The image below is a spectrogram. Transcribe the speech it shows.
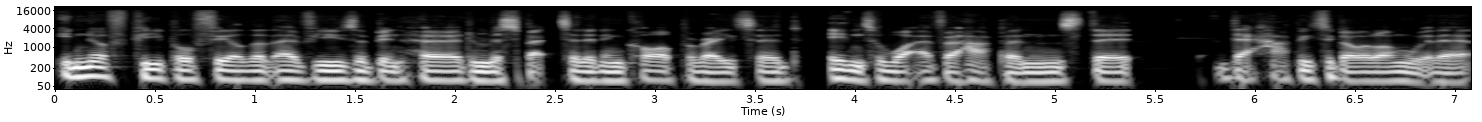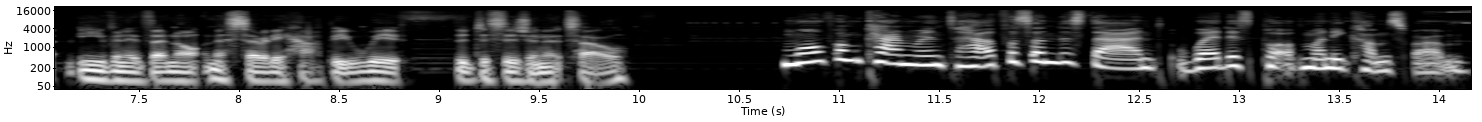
enough people feel that their views have been heard and respected and incorporated into whatever happens that they're happy to go along with it, even if they're not necessarily happy with the decision itself. More from Cameron to help us understand where this pot of money comes from.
